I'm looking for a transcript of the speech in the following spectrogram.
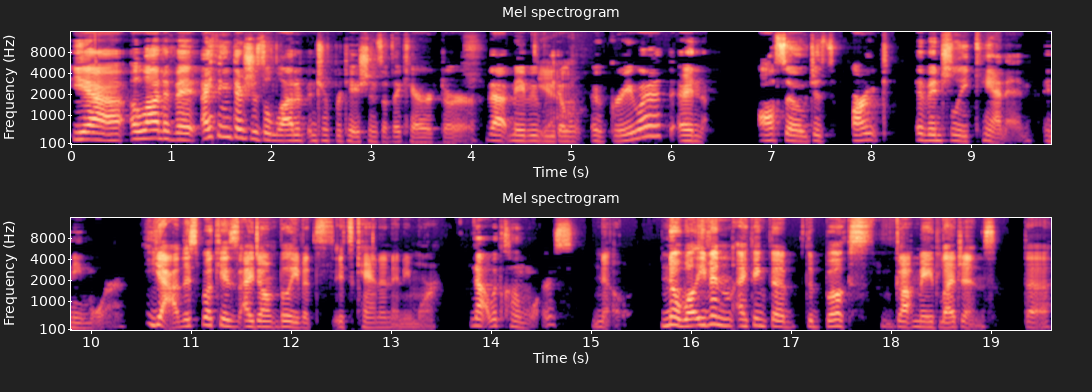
Yeah, a lot of it. I think there's just a lot of interpretations of the character that maybe we don't agree with and also just aren't eventually canon anymore. yeah this book is i don't believe it's it's canon anymore Not with Clone Wars. no no well even i think the the books got made legends the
